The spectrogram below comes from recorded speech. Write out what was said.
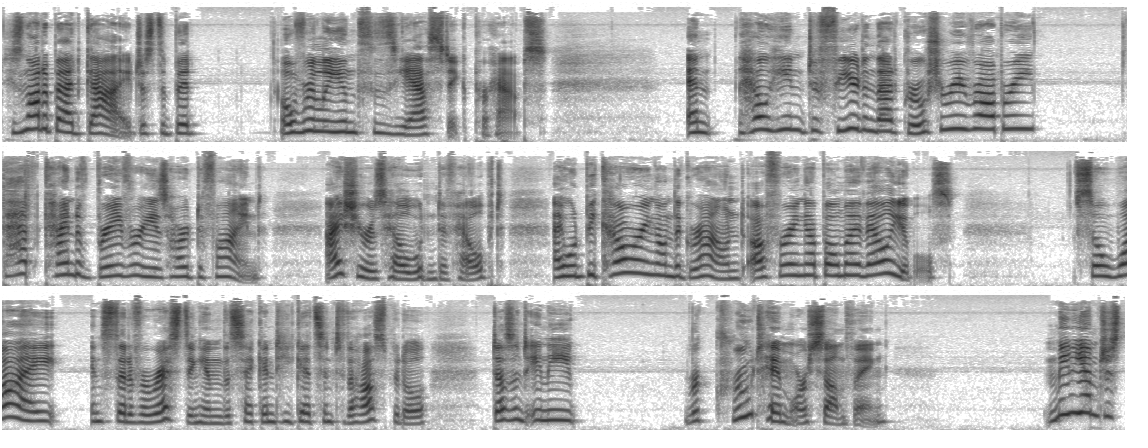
He's not a bad guy, just a bit overly enthusiastic, perhaps. And how he interfered in that grocery robbery? That kind of bravery is hard to find. I sure as hell wouldn't have helped. I would be cowering on the ground, offering up all my valuables. So why, instead of arresting him the second he gets into the hospital, doesn't Innie recruit him or something? Maybe I'm just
